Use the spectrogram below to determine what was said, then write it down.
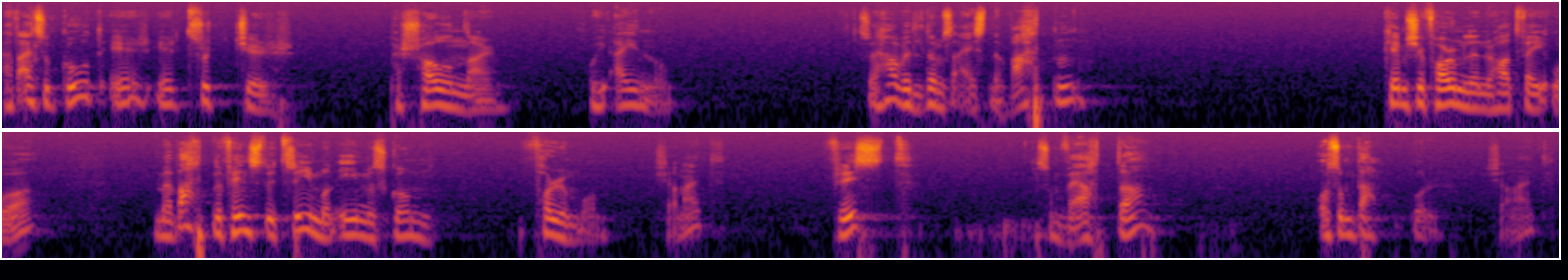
At en så god er, er trutjer personer og i einom. Så har vi til døms eisende vatten. Kjem ikke formelen ha tvei år. Men vatten finnes det i trimon i muskom formon. Kjenner jeg? Frist, som væta, og som dampor. Kjenner jeg?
